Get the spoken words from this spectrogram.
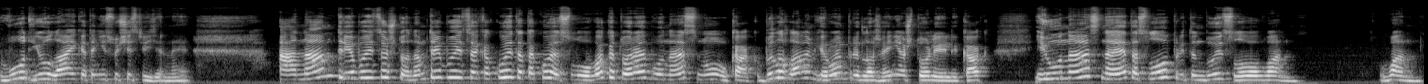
Would you like это не существительные. А нам требуется что? Нам требуется какое-то такое слово, которое бы у нас, ну как, было главным героем предложения, что ли, или как. И у нас на это слово претендует слово one. One.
